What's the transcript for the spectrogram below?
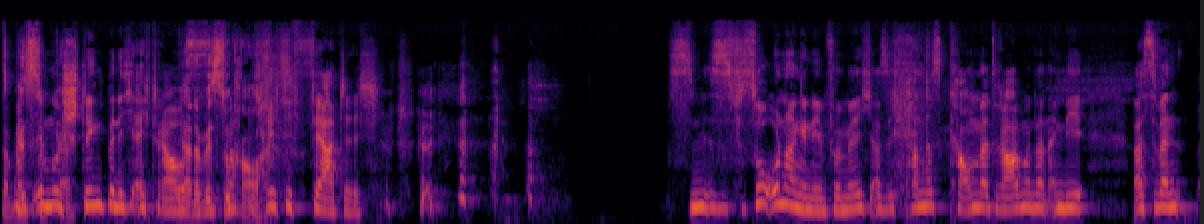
Wenn es irgendwo stinkt, bin ich echt raus. Ja, da bist du raus. richtig fertig. Es ist- es ist so unangenehm für mich. Also ich kann das kaum ertragen und dann irgendwie, weißt du, wenn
